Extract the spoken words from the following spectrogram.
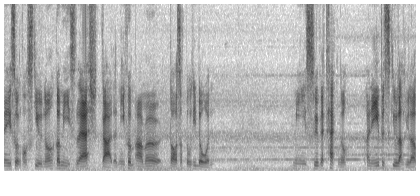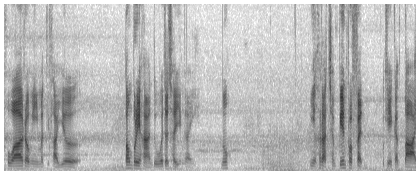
ในส่วนของสกิลเนาะก็มี slash guard อันนี้เพิ่ม armor ต่อศัตรูที่โดน มี swift attack เนาะอันนี้เป็นสกิลหลักอยู่แล้ว เพราะว่าเรามี multiplier ต้องบริหารดูว่าจะใช้ยังไงเนาะมีขนาด champion prophet โอเคกันตาย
